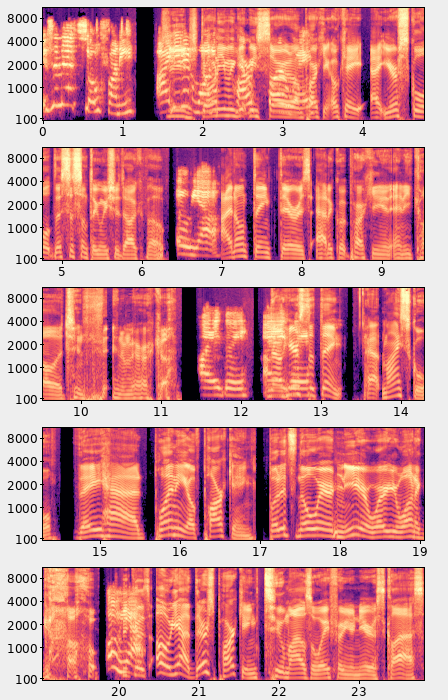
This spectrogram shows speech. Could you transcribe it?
Isn't that so funny? I Dude, didn't want to. don't even get me started on parking. Okay, at your school, this is something we should talk about. Oh yeah, I don't think there is adequate parking in any college in in America. I agree. I now, agree. here's the thing. At my school, they had plenty of parking, but it's nowhere near where you want to go. oh yeah, because oh yeah, there's parking 2 miles away from your nearest class.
